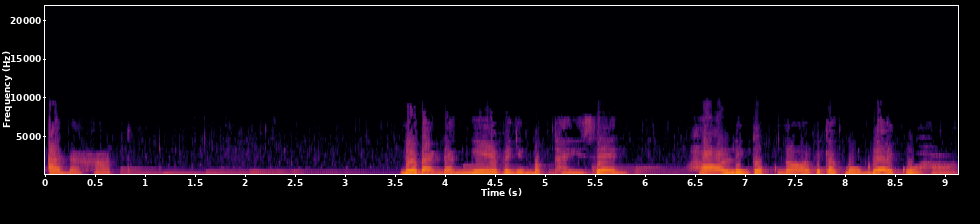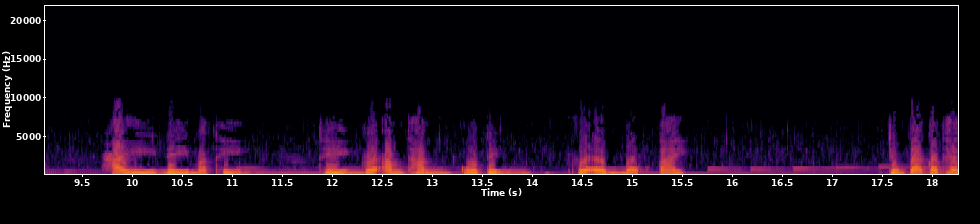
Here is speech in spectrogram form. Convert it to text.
Anahat nếu bạn đã nghe về những bậc thầy Zen, họ liên tục nói với các môn đệ của họ, hãy đi mà thiền. Thiền về âm thanh của tiếng vỗ một tay. Chúng ta có thể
